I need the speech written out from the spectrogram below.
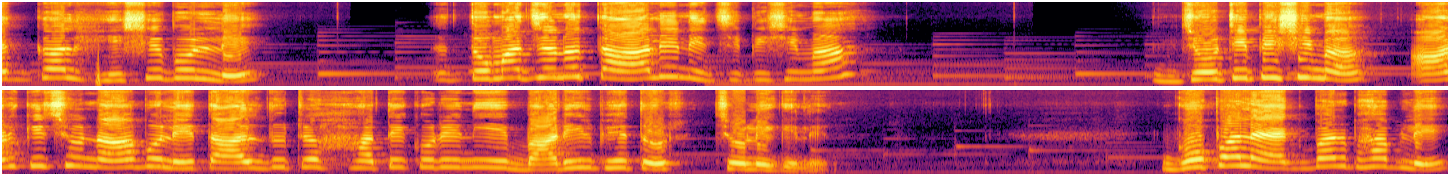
একগাল হেসে বললে, তোমার জন্য তাল এনেছি পিসিমা। জটি পিসিমা আর কিছু না বলে তাল দুটো হাতে করে নিয়ে বাড়ির ভেতর চলে গেলেন। গোপাল একবার ভাবলে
